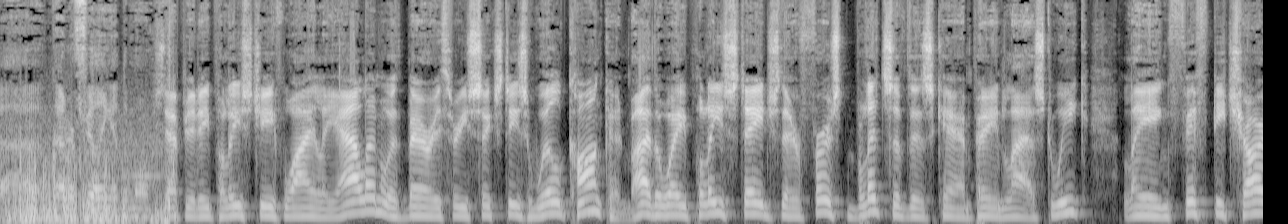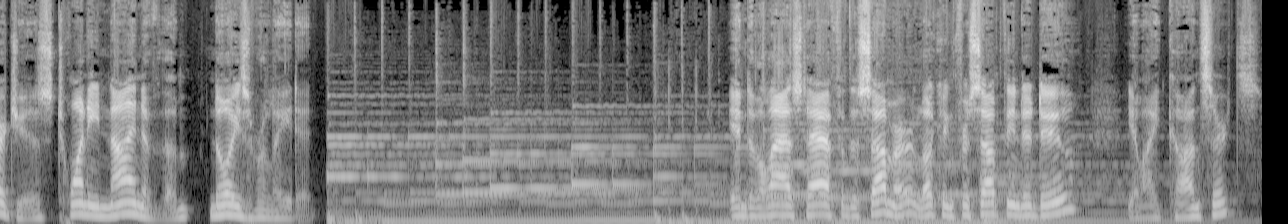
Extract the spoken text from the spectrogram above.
uh, that are feeling it the most. Deputy Police Chief Wyllie Allan with Barrie 360's Will Konken. By the way, police staged their first blitz of this campaign last week, laying 50 charges, 29 of them noise related. Into the last half of the summer, looking for something to do? You like concerts?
